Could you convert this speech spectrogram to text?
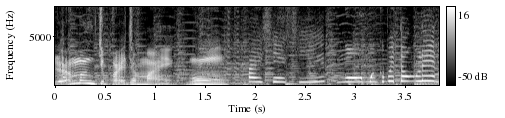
เดี๋ยวมึงจะไปทำไม งง ไปเคลียร์คีดงงมึงก็ไม่ต้องเล่น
